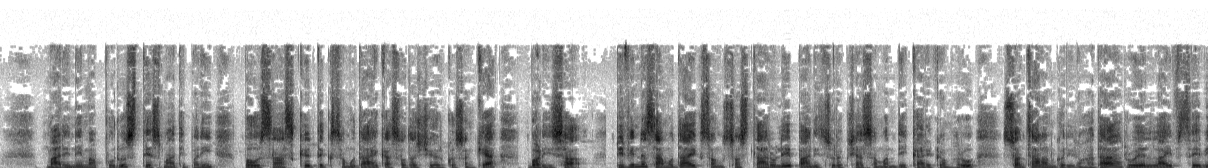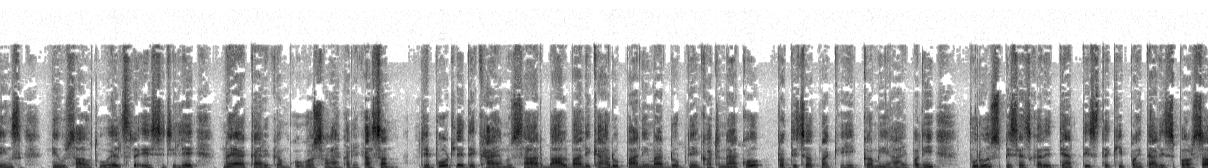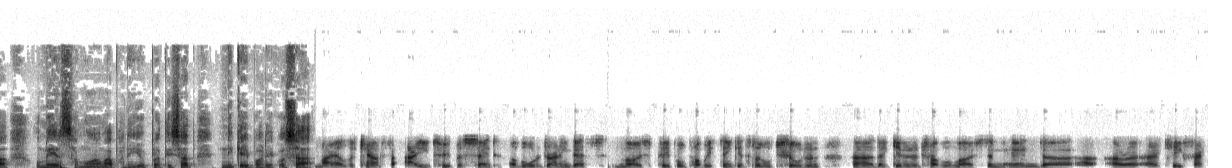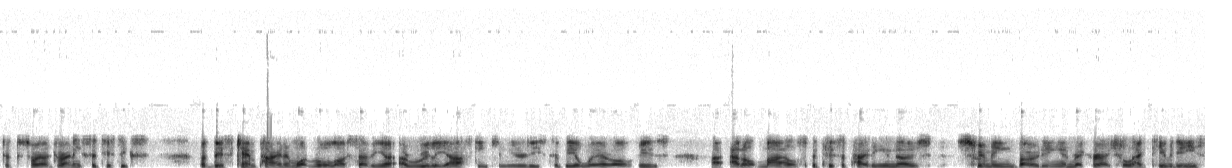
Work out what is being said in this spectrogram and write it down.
मारिनेमा पुरुष त्यसमाथि पनि बहुसांस्कृतिक समुदायका सदस्यहरूको संख्या बढी छ। विभिन्न सामुदायिक सङ्घ संस्थाहरूले पानी सुरक्षा सम्बन्धी कार्यक्रमहरू सञ्चालन गरिरहँदा royal life savings New South Wales र एसिटीले नयाँ कार्यक्रमको घोषणा गरेका छन्। रिपोर्टले देखाए अनुसार बालबालिकाहरू पानीमा डुब्ने घटनाको प्रतिशतमा केही कमी आए पनि पुरुष विशेष गरी तेत्तिसदेखि पैँतालिस वर्ष उमेर समूहमा भने यो प्रतिशत निकै बढेको छ Males account for 82% of water draining deaths. Most people probably think it's little children uh, that get into trouble most and, and uh, are a, a key factor to our draining statistics. But this campaign and what Raw Life Saving are, are really asking communities to be aware of is uh, adult males participating in those swimming, boating, and recreational activities.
